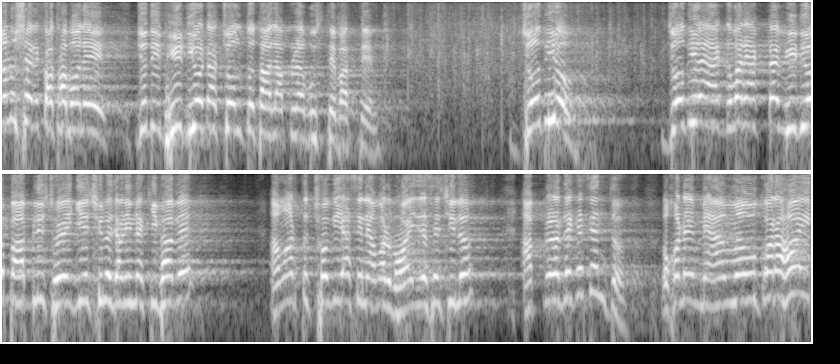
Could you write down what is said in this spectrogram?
মানুষের কথা বলে। যদি ভিডিওটা চলতো তাহলে আপনারা বুঝতে পারতেন। যদিও যদিও একবার একটা ভিডিও পাবলিশ হয়ে গিয়েছিল, জানি না কীভাবে। আমার তো ছবি আসেনি, আমার ভয়েস এসেছিল। আপনারা দেখেছেন তো? ওখানে ম্যামাউ করা হয়,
